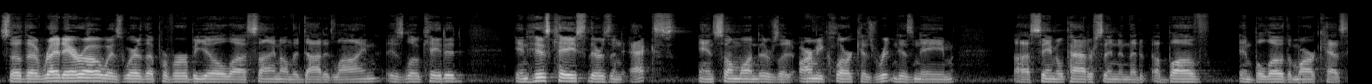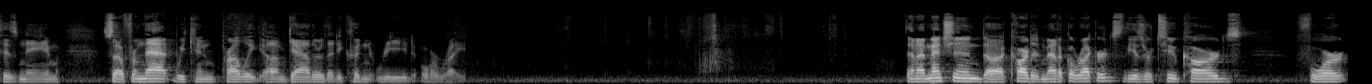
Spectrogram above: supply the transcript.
So the red arrow is where the proverbial uh, sign on the dotted line is located. In his case, there's an X, and someone, there's an Army clerk has written his name uh, Samuel Patterson, and then above and below the mark has his name. So from that, we can probably um, gather that he couldn't read or write. Then I mentioned uh, carded medical records. These are two cards for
